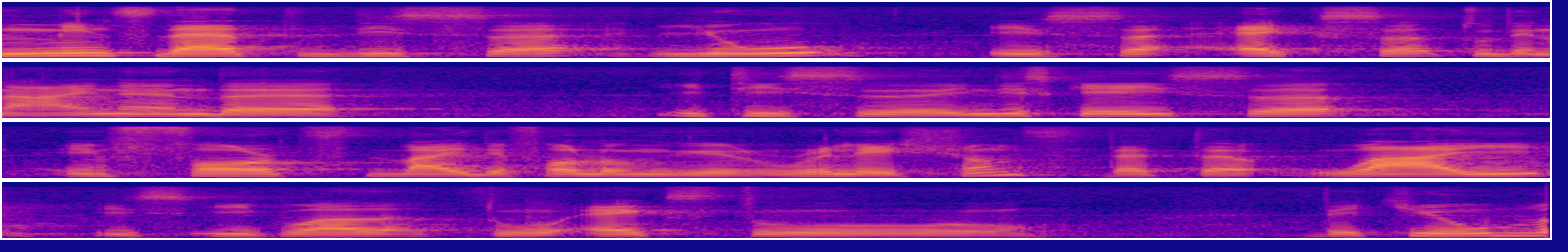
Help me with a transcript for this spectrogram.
means that this U is uh, x to the 9, and uh, it is, uh, in this case, enforced by the following relations, that y is equal to x to the cube,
